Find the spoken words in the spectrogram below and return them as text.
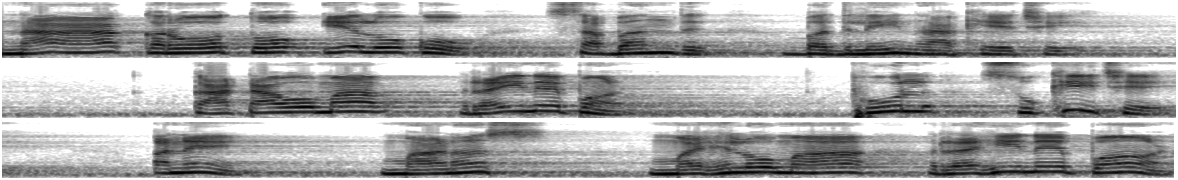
ના કરો તો એ લોકો સંબંધ બદલી નાખે છે. કાંટાઓમાં રહીને પણ ફૂલ સુખી છે અને માણસ મહેલોમાં રહીને પણ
